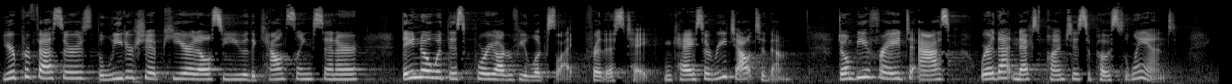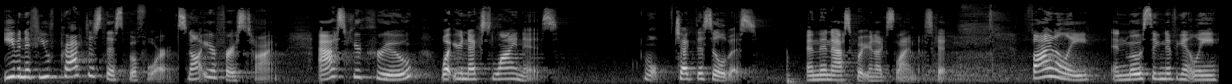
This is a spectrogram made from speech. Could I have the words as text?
your professors, the leadership here at LCU, the counseling center, they know what this choreography looks like for this take, okay? So reach out to them. Don't be afraid to ask where that next punch is supposed to land. Even if you've practiced this before, it's not your first time. Ask your crew what your next line is. Well, check the syllabus and then ask what your next line is, okay? Finally, and most significantly,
